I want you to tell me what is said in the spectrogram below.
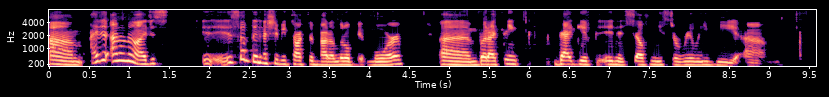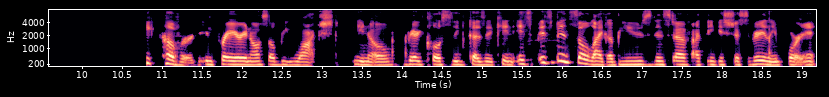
um i, I don't know i just it, it's something that should be talked about a little bit more um but i think that gift in itself needs to really be um be covered in prayer and also be watched you know very closely because it can it's it's been so like abused and stuff i think it's just really important.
